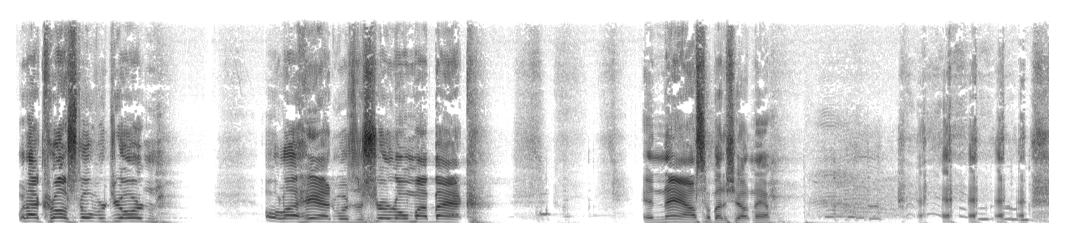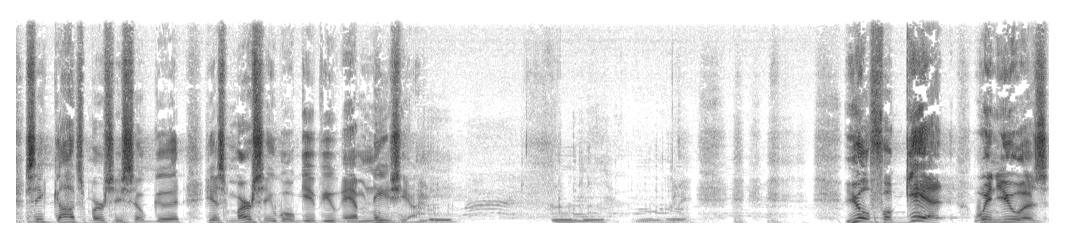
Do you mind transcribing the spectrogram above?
When I crossed over Jordan, all I had was a shirt on my back. And now, somebody shout now. See, God's mercy is so good. His mercy will give you amnesia. You'll forget when you was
